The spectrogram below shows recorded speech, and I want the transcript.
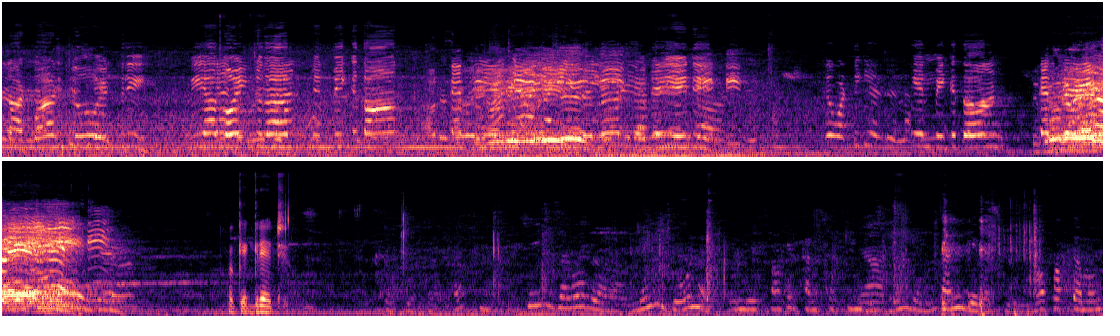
start one two and three we are going to the In Pinkathon. Okay, great. Half of the amount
